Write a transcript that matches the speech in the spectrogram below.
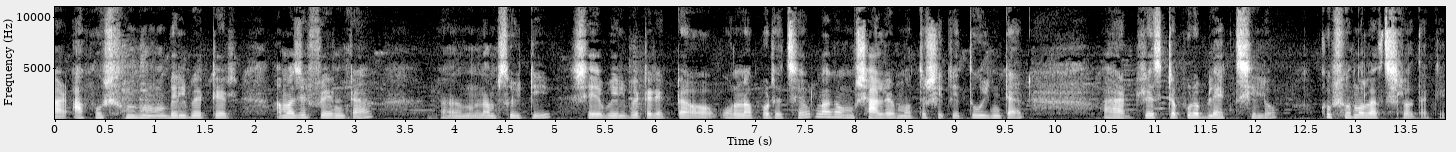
আর আপু বেলভেটের আমার যে ফ্রেন্ডটা নাম সুইটি। সে বেলভেটের একটা ওলনা পরেছে ওলনা শালের মতো সেটি টু ইন্টার আর ড্রেসটা পুরো ব্ল্যাক ছিল। খুব সুন্দর লাগছিল তাকে।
